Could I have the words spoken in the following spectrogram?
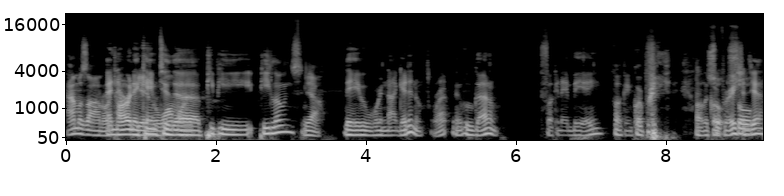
Amazon or and then when it came to the PPP loans, yeah, they were not getting them. right. And who got them? Fucking NBA, fucking corporation, all the corporations. so- yeah.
